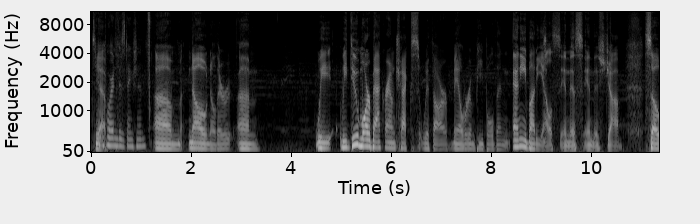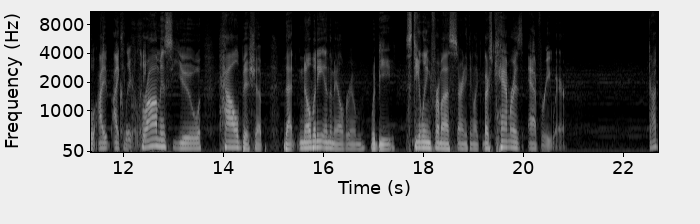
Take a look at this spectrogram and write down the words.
It's an Yeah. important distinction. Um, no, no, there. Um, we we do more background checks with our mailroom people than anybody else in this in this job. So I I can Clearly. promise you, Hal Bishop, that nobody in the mailroom would be stealing from us or anything like. that. There's cameras everywhere. God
